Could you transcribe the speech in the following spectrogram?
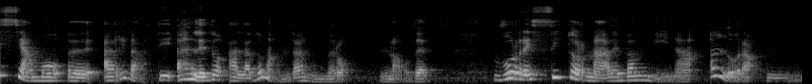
siamo eh, arrivati do- alla domanda numero 9. Vorresti tornare bambina? Allora, mh, mm,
